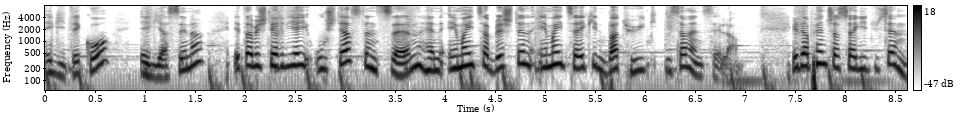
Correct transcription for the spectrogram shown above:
egiteko, egia zena, eta beste erdiai usteazten zen, hen emaitza besten emaitzaekin batuik izanen zela. Eta pentsa zeagitu zen,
